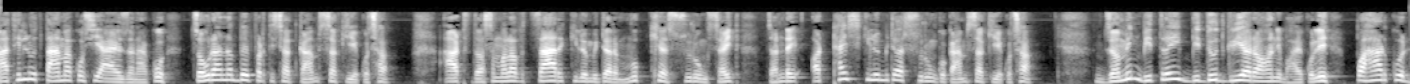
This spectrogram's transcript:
माथिल्लो तामाकोशी आयोजनाको चौरानब्बे प्रतिशत काम सकिएको छ। आठ दशमलव चार किलोमिटर मुख्य सुरुङ सहित झण्डै अठाइस किलोमिटर सुरुङको काम सकिएको छ। जमिनभित्रै विद्युत गृह रहने भएकोले पहाड़को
